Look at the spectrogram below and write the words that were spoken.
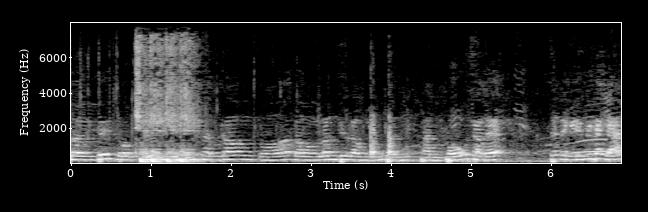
mừng tiết mục thành công của đoàn Lâm Sư Đồng Vĩnh Thịnh, thành phố Sa Đéc. Xin đề nghị quý khán giả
